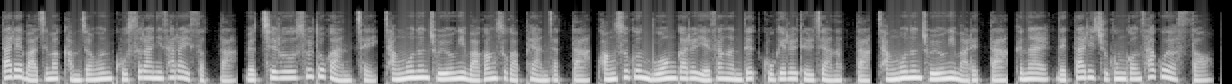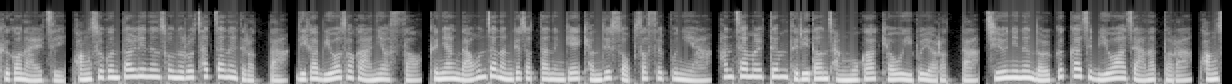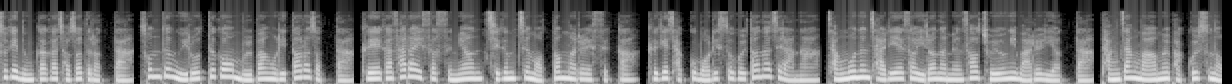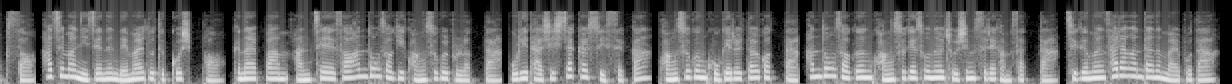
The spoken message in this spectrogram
딸의 마지막 감정은 고스란히 살아있었다. 며칠 후 술도가 안 채 장모는 조용히 마광숙 앞에 앉았다. 광숙은 무언가를 예상한 듯 고개를 들지 않았다. 장모는 조용히 말했다. 그날 내 딸이 죽은 건 사고였어. 그건 알지. 광숙은 떨리는 손으로 찻잔을 들었다. 네가 미워서가 아니었어. 그냥 나 혼자 남겨졌다는 게 견딜 수 없었을 뿐이야. 한참을 뜸 들이던 장모가 겨우 입을 열었다. 지훈이는 널 끝까지 미워하지 않았더라. 광숙의 눈가가 젖어들었다. 손등 위로 뜨거운 물방울이 떨어졌다. 그 애가 살아있었으면 지금쯤 어떤 말을 했을까? 그게 자꾸 머릿속을 떠나질 않아. 장모는 자리에서 일어나면서 조용히 말을 이었다. 당장 마음을 바꿀 순 없어. 하지만 이제는 내 말도 듣고 싶어. 그날 밤 안채에서 한동석이 광숙을 불렀다. 우리 다시 시작할 수 있을까? 광숙은 고개를 떨궜다. 한동석은 광숙의 손을 조심스레 감쌌다. 지금은 사랑한다는 말보다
